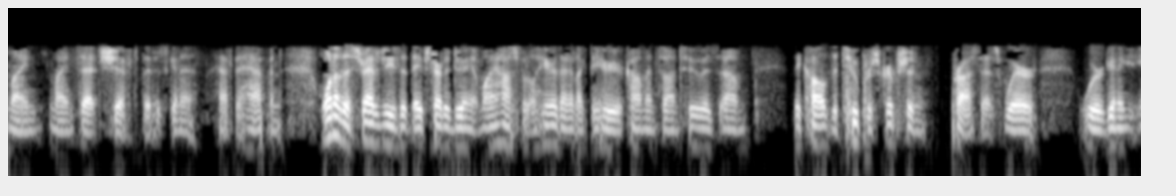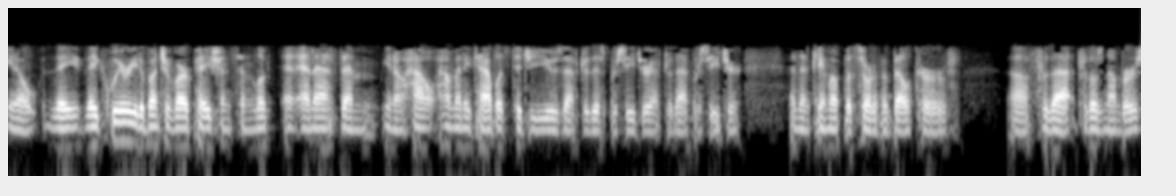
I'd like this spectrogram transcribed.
mind mindset shift that is going to have to happen. One of the strategies that they've started doing at my hospital here that I'd like to hear your comments on too is um, they call it the two prescription process, where we're going to, you know, they they queried a bunch of our patients and looked and, asked them, you know, how how many tablets did you use after this procedure, after that procedure, and then came up with sort of a bell curve uh, for that for those numbers.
